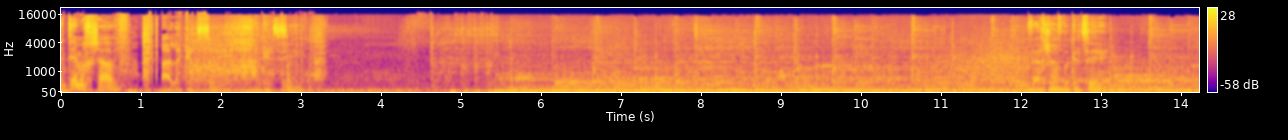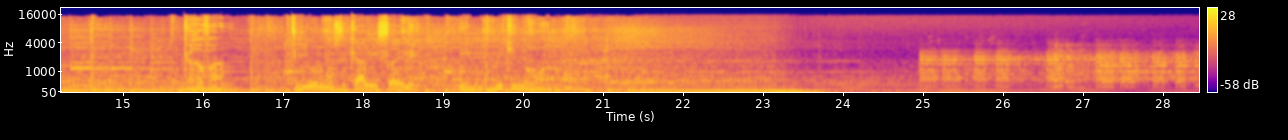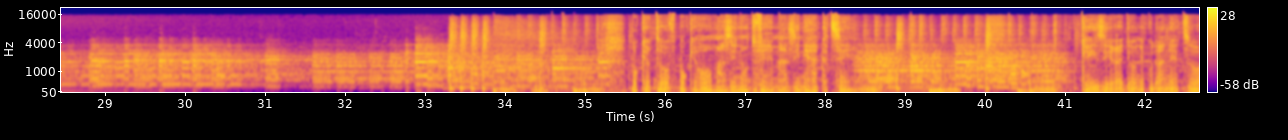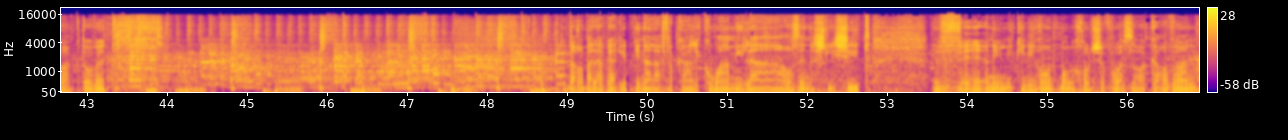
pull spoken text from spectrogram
אתם עכשיו. על הקצה, הקצה. ועכשיו בקצה, קרוון, טיול מוזיקלי ישראלי, עם מיקי נירון. בוקר טוב, בוקר אור, מאזינות ומאזיני הקצה. kzradio.net זו הכתובת. תודה רבה לאביעד ליפקין על ההפקה, לקוואמי, לאוזן השלישית, ואני מיקי נירון, כמו בכל שבוע זו הקרוון.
